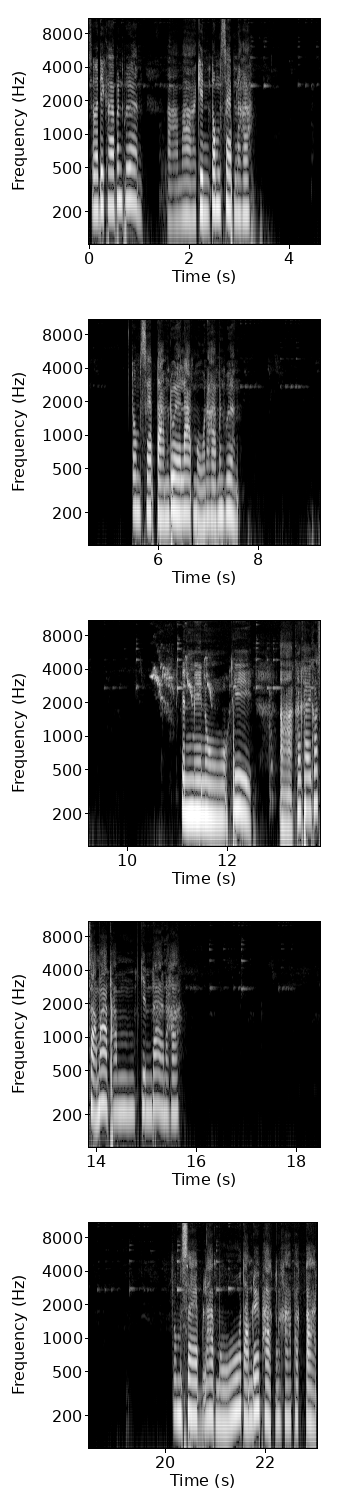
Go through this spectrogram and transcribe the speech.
สวัสดีค่ะเพื่อนๆอ่ามากินต้มแซบนะคะ ต้มแซบตามด้วยลาบหมูนะคะเพื่อนๆ เป็นเมนูที่อ่าใครๆก็สามารถทำกินได้นะคะ ต้มแซบลาบหมูตามด้วยผักนะคะ ผักกาด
